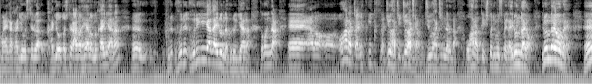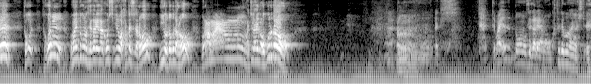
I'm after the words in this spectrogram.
お前が借りをしてる借りようとしてるあの部屋の向かいにはな、えー、古古着屋がいるんだ古着屋が。そこにな、えー、あのお花ちゃんいくつだ？1818だ。18になるなお花っていう一人娘がいるんだよ。いるんだよお前え。ー、そこそこにお前んとこのせがれが越してきるは二十歳だろ？いい男だろ？ほらお前間違いが起こるだろ？う手前堂のせがれあの奥手でございまして、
